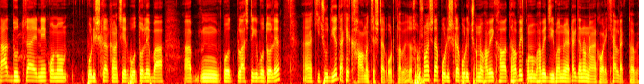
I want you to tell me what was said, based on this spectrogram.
তার দুধটা এনে কোনো পরিষ্কার কাঁচের বোতলে বা প্লাস্টিকের প্লাস্টিক বোতলে কিছু দিয়ে তাকে খাওয়ানোর চেষ্টা করতে হবে। সবসময় সেটা পরিষ্কার, পরিচ্ছন্নভাবেই খাওয়াতে হবে, কোনোভাবে জীবাণু অ্যাটাক যেন না করে, খেয়াল রাখতে হবে।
